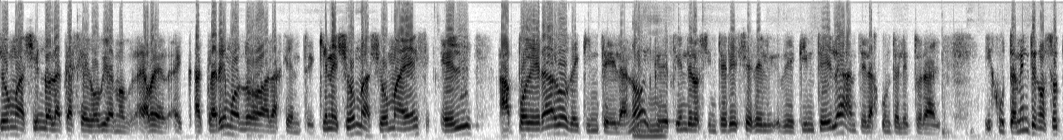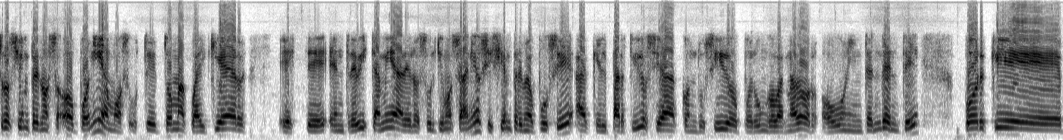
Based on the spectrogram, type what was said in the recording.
Yoma yendo a la casa de gobierno, a ver, eh, aclarémoslo a la gente. ¿Quién es Yoma? Yoma es el apoderado de Quintela, ¿no? El que defiende los intereses de Quintela ante la Junta Electoral. Y justamente nosotros siempre nos oponíamos, usted toma cualquier este, entrevista mía de los últimos años y siempre me opuse a que el partido sea conducido por un gobernador o un intendente, porque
